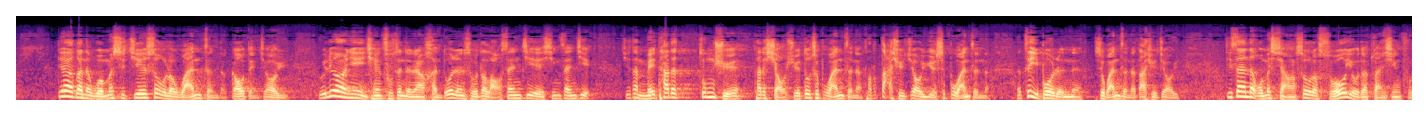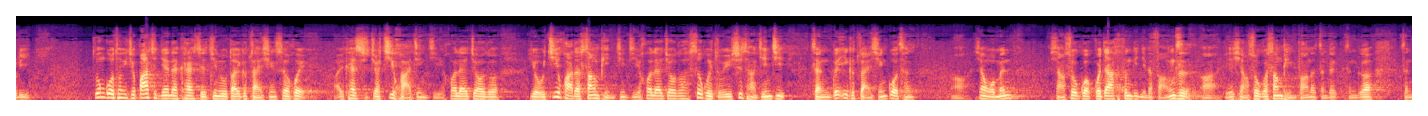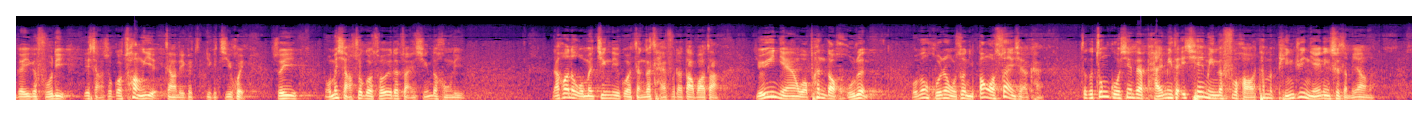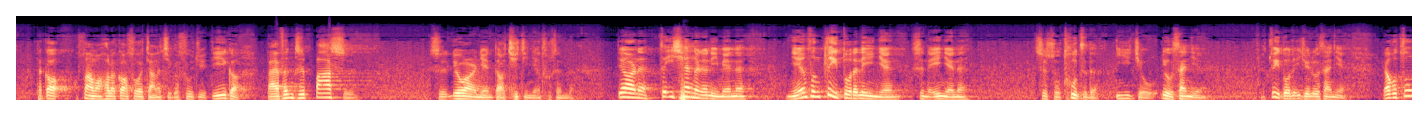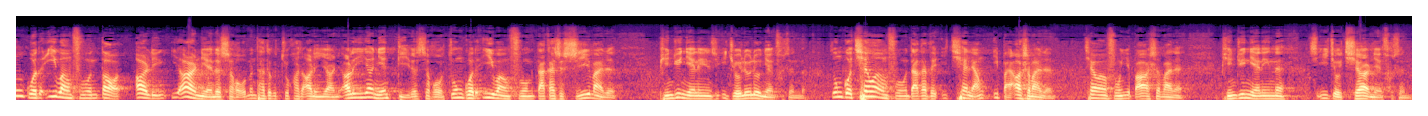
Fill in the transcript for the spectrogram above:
第二个呢，我们是接受了完整的高等教育。因为六二年以前出生的人，很多人所谓的老三届、新三届，其实他没他的中学、他的小学都是不完整的，他的大学教育也是不完整的。那这一波人呢，是完整的大学教育。第三呢，我们享受了所有的转型福利。中国从一九八十年代开始进入到一个转型社会，啊，一开始叫计划经济，后来叫做有计划的商品经济，后来叫做社会主义市场经济，整个一个转型过程，啊，像我们享受过国家分给你的房子，啊，也享受过商品房的整个整个整个一个福利，也享受过创业这样的一个一个机会，所以我们享受过所有的转型的红利。然后呢，我们经历过整个财富的大爆炸。有一年我碰到胡润，我问胡润，我说你帮我算一下看，这个中国现在排名在一千名的富豪，他们平均年龄是怎么样的？他告算完后来告诉我讲了几个数据，第一个百分之八十是六二年到七几年出生的，第二呢，这一千个人里面呢，年份最多的那一年是哪一年呢？是属兔子的，一九六三年，最多的一九六三年。然后中国的亿万富翁到二零一二年的时候，我问他这个句话是二零一二年，二零一二年底的时候，中国的亿万富翁大概是十一万人，平均年龄是一九六六年出生的。中国千万富翁大概在一千两一百二十万人，千万富翁一百二十万人，平均年龄呢是一九七二年出生的，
